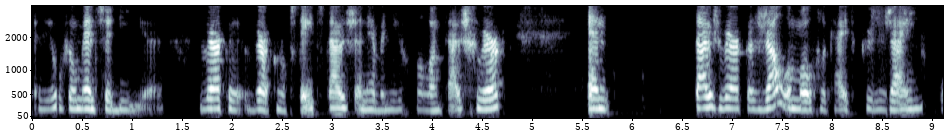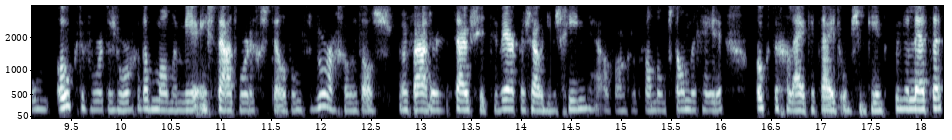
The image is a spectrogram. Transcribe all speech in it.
Heel veel mensen die uh, werken, werken nog steeds thuis en hebben in ieder geval lang thuis gewerkt. En thuiswerken zou een mogelijkheid kunnen zijn om ook ervoor te zorgen dat mannen meer in staat worden gesteld om te zorgen. Want als een vader thuis zit te werken, zou die misschien, afhankelijk van de omstandigheden, ook tegelijkertijd op zijn kind kunnen letten.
